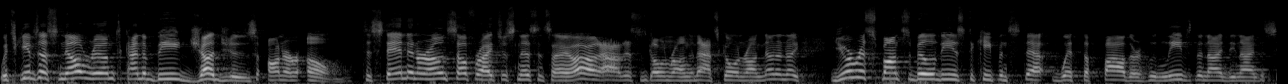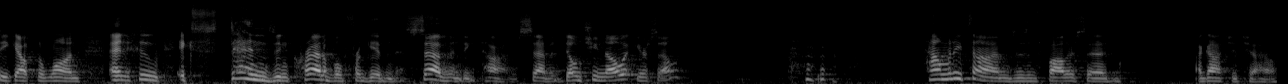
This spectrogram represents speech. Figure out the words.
which gives us no room to kind of be judges on our own, to stand in our own self righteousness and say, oh, no, this is going wrong and that's going wrong. No, no, no. Your responsibility is to keep in step with the Father who leaves the 99 to seek out the one and who extends incredible forgiveness 70 times 7. Don't you know it yourself? How many times has the Father said, I got you, child?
